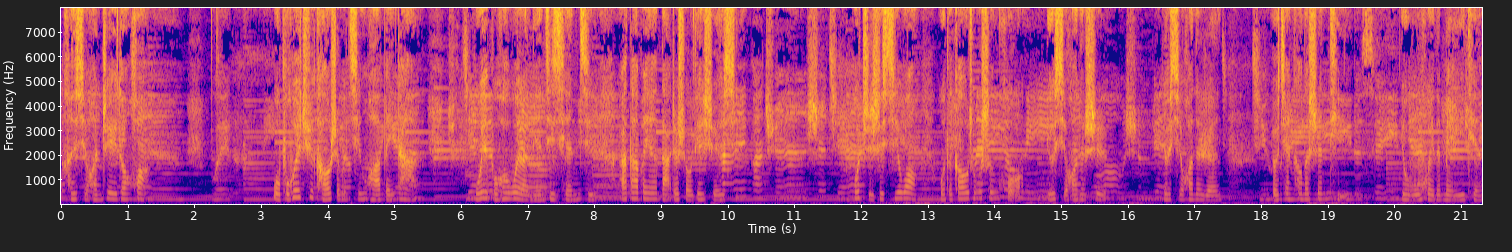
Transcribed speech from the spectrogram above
很喜欢这一段话：我不会去考什么清华北大。我也不会为了年级前几而大半夜打着手电学习。我只是希望我的高中生活有喜欢的事，有喜欢的人，有健康的身体，有无悔的每一天。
